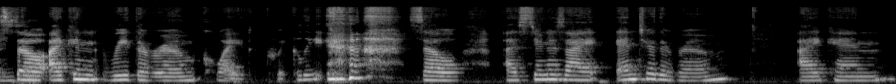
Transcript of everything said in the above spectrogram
so I can read the room quite quickly. So as soon as I enter the room, I can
